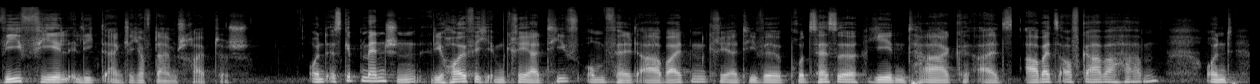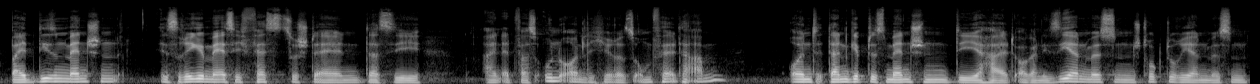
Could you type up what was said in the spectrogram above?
wie viel liegt eigentlich auf deinem Schreibtisch? Und es gibt Menschen, die häufig im Kreativumfeld arbeiten, kreative Prozesse jeden Tag als Arbeitsaufgabe haben. Und bei diesen Menschen ist regelmäßig festzustellen, dass sie ein etwas unordentlicheres Umfeld haben. Und dann gibt es Menschen, die halt organisieren müssen, strukturieren müssen.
